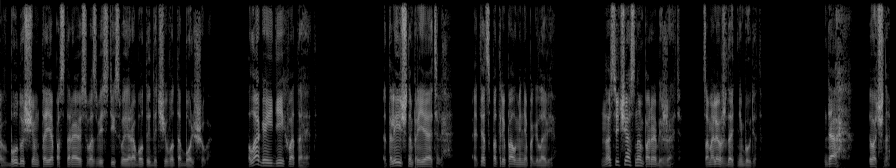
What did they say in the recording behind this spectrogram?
В будущем-то я постараюсь возвести свои работы до чего-то большего. Благо, идей хватает. «Отлично, приятель!» Отец потрепал меня по голове. «Но сейчас нам пора бежать. Самолет ждать не будет». «Да, точно».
